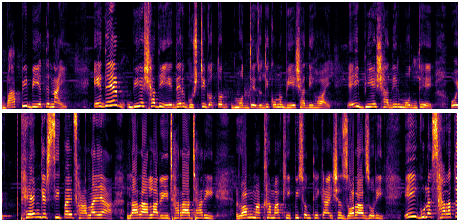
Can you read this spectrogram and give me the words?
বাপি বিয়েতে নাই। এদের বিয়ে শাদি, এদের গোষ্ঠীগতর মধ্যে যদি কোনো বিয়ে শাদি হয় এই বিয়ে শাদির মধ্যে ওই ঠ্যাঙ্গের সিপাই ফালাইয়া লাড়ালাড়ি, ঝাড়াঝাড়ি, রং মাখামাখি, পিছন থেকে আইসা জরা জরি এইগুলা ছাড়া তো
